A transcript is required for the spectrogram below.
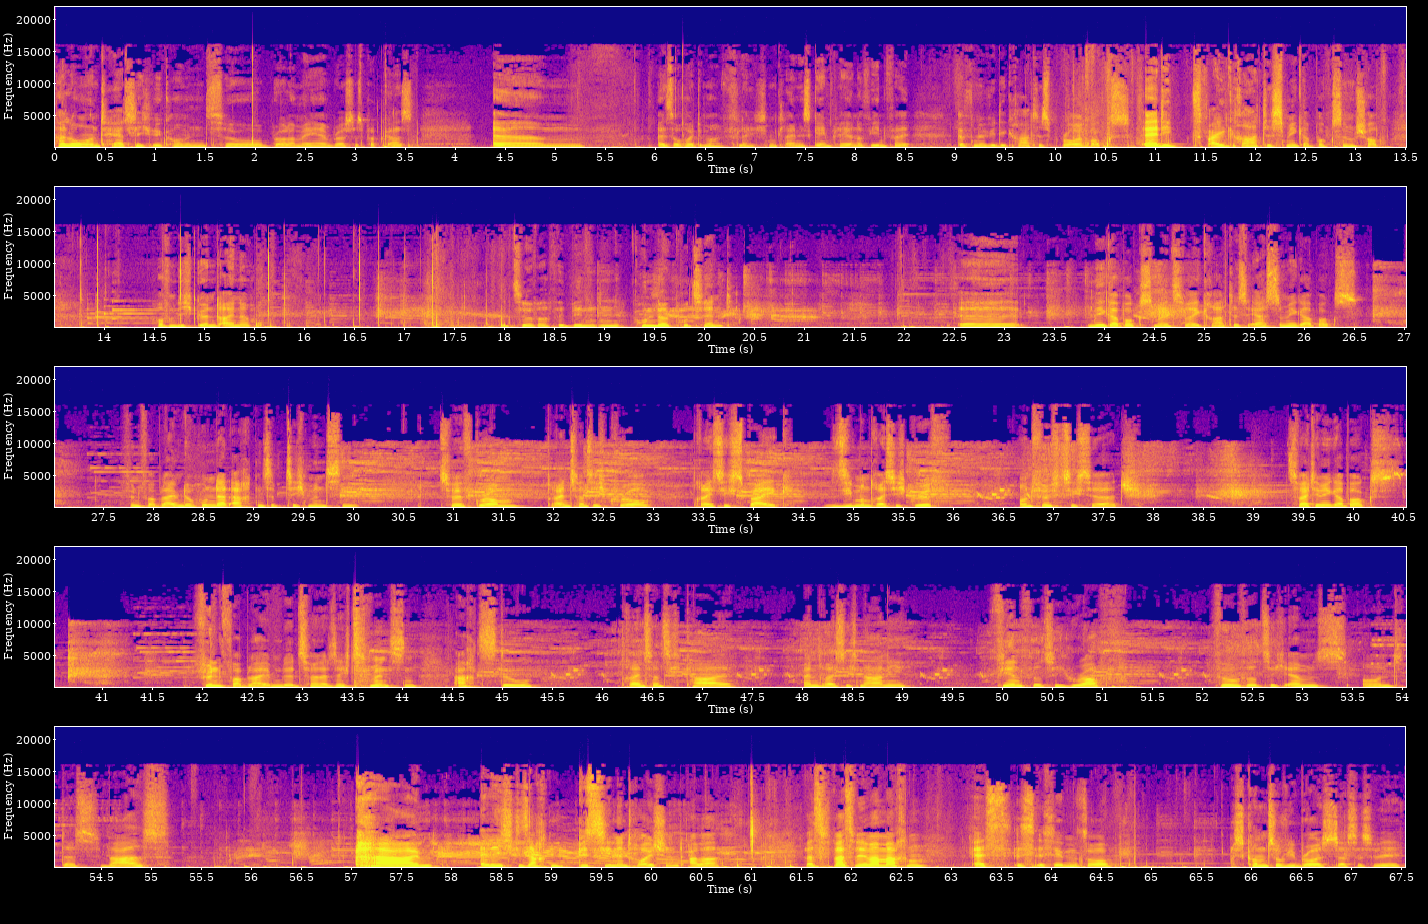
Hallo und herzlich willkommen zu Brawler May, ein Bros. Podcast. Ähm, also heute machen wir vielleicht ein kleines Gameplay und auf jeden Fall öffnen wir die gratis Brawl Box. Äh, die zwei gratis Megaboxen im Shop. Hoffentlich gönnt eine. Mit Server verbinden. 100%. Äh, Megabox mal zwei gratis. Erste Megabox. 5 verbleibende 178 Münzen, 12 Grom, 23 Crow, 30 Spike, 37 Griff und 50 Search. Zweite Megabox. 5 verbleibende, 216 Münzen, 8 Stu, 23 Karl, 31 Nani, 44 Ruff, 45 Ems und das war's. Ehrlich gesagt ein bisschen enttäuschend, aber was, was will man machen? Es, es ist eben so. Es kommt so wie Bros, dass es will.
